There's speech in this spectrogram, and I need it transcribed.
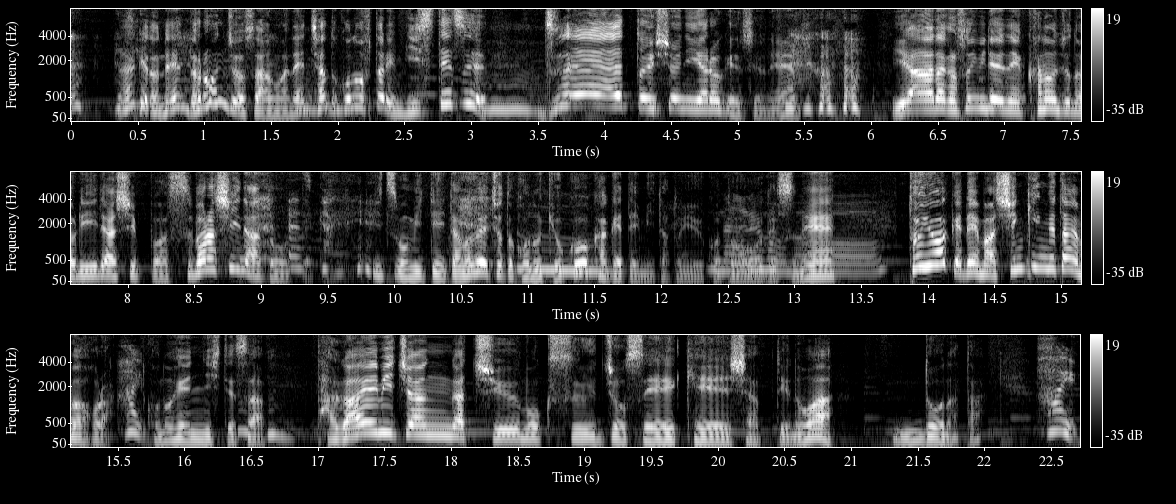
だけどねドロンジョさんはねちゃんとこの2人見捨てず、うん、ずっと一緒にやるわけですよね。いやだからそういう意味でね彼女のリーダーシップは素晴らしいなと思っていつも見ていたのでちょっとこの曲をかけてみたということですね。というわけで、まあ、シンキングタイムはほら、はい、この辺にしてさ、うんうん、高恵美ちゃんが注目する女性経営者っていうのはどうなった？はい、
